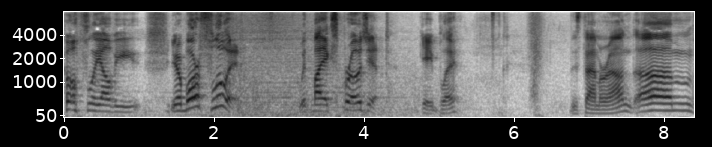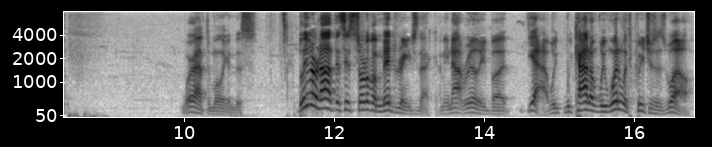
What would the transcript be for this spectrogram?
Hopefully, I'll be you're more fluid with my explosion gameplay this time around. Um, we're gonna have mulligan this. Believe it or not, this is sort of a mid-range deck. I mean, not really, but yeah, we, we kind of, we win with creatures as well.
